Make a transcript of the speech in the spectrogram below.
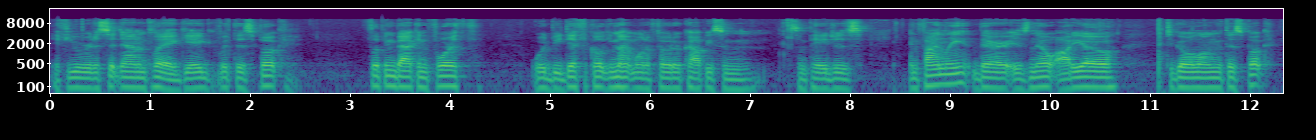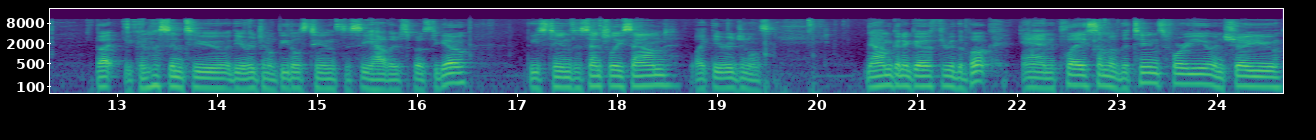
if you were to sit down and play a gig with this book, flipping back and forth would be difficult. You might want to photocopy some some pages. And finally, there is no audio to go along with this book, but you can listen to the original Beatles tunes to see how they're supposed to go. These tunes essentially sound like the originals. Now I'm going to go through the book and play some of the tunes for you and show you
